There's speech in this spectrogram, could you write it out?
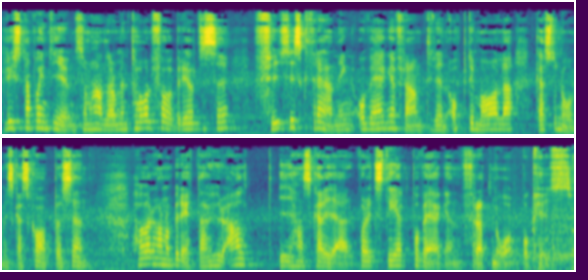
Lyssna på intervjun som handlar om mental förberedelse, fysisk träning och vägen fram till den optimala gastronomiska skapelsen. Hör honom berätta hur allt i hans karriär var ett steg på vägen för att nå Bocuse.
